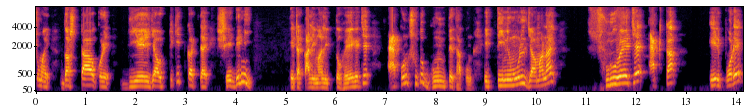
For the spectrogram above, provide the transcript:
সময় দশ টাকা করে দিয়ে যাও টিকিট কাটতে হয়। সেদিনই এটা কালিমালিপ্ত হয়ে গেছে। এখন শুধু গুনতে থাকুন। এই তৃণমূল জামানায় শুরু হয়েছে একটা, এরপরে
